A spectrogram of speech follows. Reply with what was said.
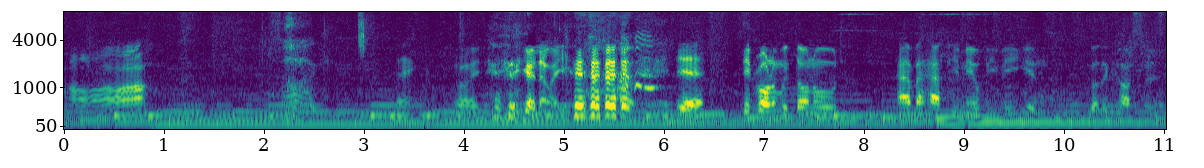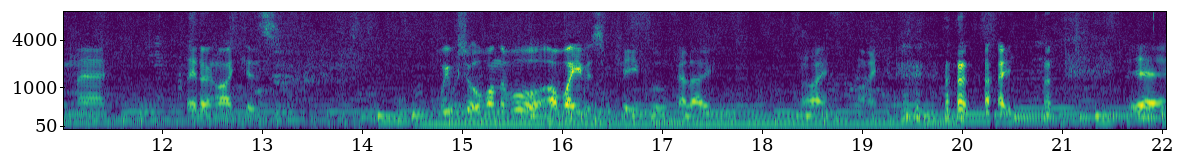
Aww. Fuck. There. Right. go that way. yeah. Did Ronald McDonald have a happy meal? Be vegan. Got the customers in there. They don't like us. We sort of won the war. I'll wave at some people. Hello. Right. Hi. Hi. yeah.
